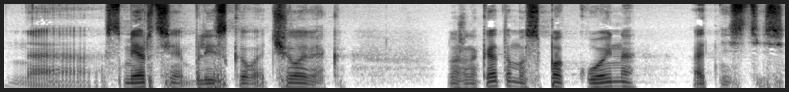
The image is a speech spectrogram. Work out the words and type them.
э, смерти близкого человека. Нужно к этому спокойно отнестись.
